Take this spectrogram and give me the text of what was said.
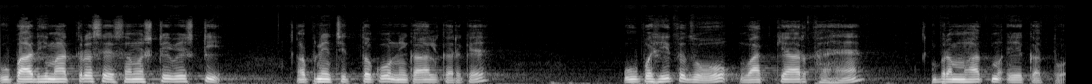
उपाधि मात्र से समष्टि वेष्टि अपने चित्त को निकाल करके उपहित जो वाक्यार्थ है, ब्रह्मात्म एकत्व।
